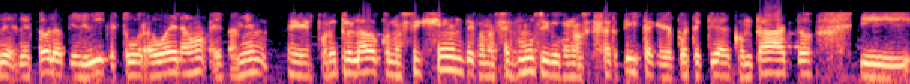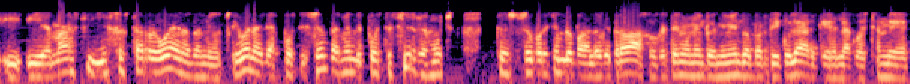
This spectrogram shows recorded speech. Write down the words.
de, todo lo que viví, que estuvo re bueno. Eh, también, eh, por otro lado, conocí gente, conoces músicos, conoces artistas que después te queda el contacto y, y, demás, y eso está re bueno también. Y bueno, y la exposición también después te sirve mucho. Entonces, yo, por ejemplo, para lo que trabajo, que tengo un emprendimiento particular, que es la cuestión de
